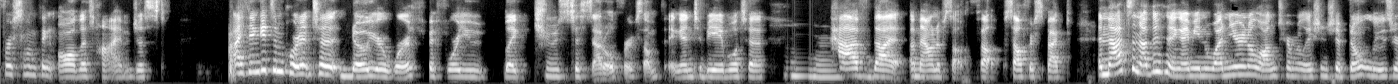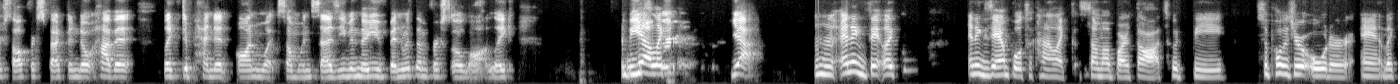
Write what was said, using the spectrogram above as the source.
for something all the time just I think it's important to know your worth before you like choose to settle for something and to be able to mm-hmm. have that amount of self self respect. And that's another thing. I mean, when you're in a long term relationship, don't lose your self respect and don't have it like dependent on what someone says, even though you've been with them for so long. Like, yeah, sure. like yeah, mm-hmm. an example, like an example to kind of like sum up our thoughts would be: suppose you're older and like,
